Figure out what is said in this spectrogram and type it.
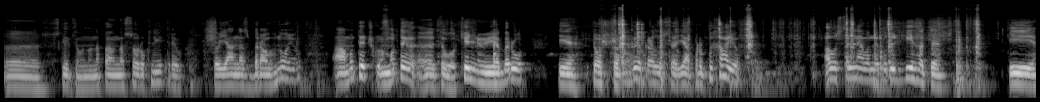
е, скільки воно, напевно, 40 літрів, то я назбирав гною. А мотичку, моти, е, того, кільню я беру і то, що вибралося, я пропихаю. А остальне вони будуть бігати і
